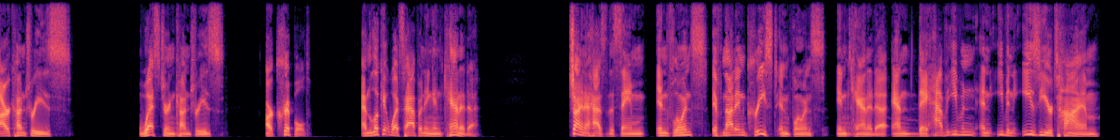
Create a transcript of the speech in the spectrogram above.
our countries, Western countries, are crippled. And look at what's happening in Canada. China has the same influence, if not increased influence, in Canada, and they have even an even easier time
